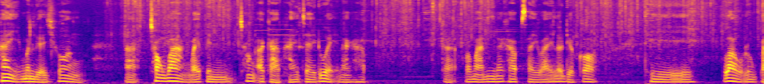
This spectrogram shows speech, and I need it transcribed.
ให้มันเหลือช่วง ช่องว่างไว้เป็นช่องอากาศหายใจด้วยนะครับก็ประมาณนี้นะครับใส่ไว้แล้วเดี๋ยวก็เทเหล้าลงไป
